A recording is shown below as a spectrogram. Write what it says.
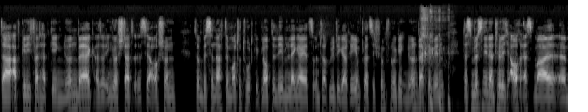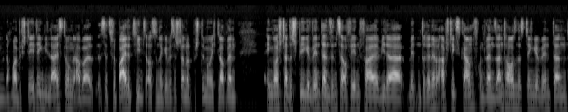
da abgeliefert hat gegen Nürnberg. Also Ingolstadt ist ja auch schon so ein bisschen nach dem Motto tot geglaubte Leben länger jetzt unter Rüdiger Rehm plötzlich 5-0 gegen Nürnberg gewinnen. Das müssen die natürlich auch erstmal ähm, nochmal bestätigen, die Leistung, aber ist jetzt für beide Teams auch so eine gewisse Standortbestimmung. Ich glaube, wenn Ingolstadt das Spiel gewinnt, dann sind sie auf jeden Fall wieder mittendrin im Abstiegskampf und wenn Sandhausen das Ding gewinnt, dann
